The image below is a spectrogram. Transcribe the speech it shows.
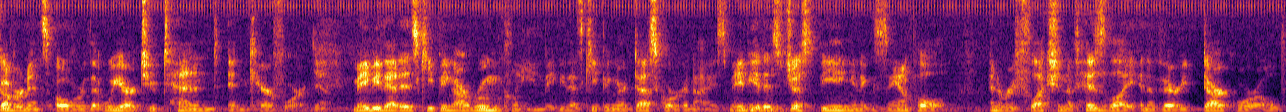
governance over that we are to tend and care for. Yeah. Maybe that is keeping our room clean. Maybe that's keeping our desk organized. Maybe it is mm-hmm. just being an example and a reflection of His light in a very dark world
